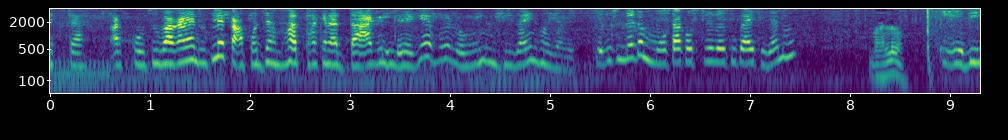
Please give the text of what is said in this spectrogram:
একটা। আর কচু বাগানে ঢুকলে কাপড় জামা আর থাকে না দাগ লেগে পুরো রঙিন ডিজাইন হয়ে যাবে। হেবি সুন্দর একটা মোটা কচুরি লতি পাইছি জানো? ভালো। হেভি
